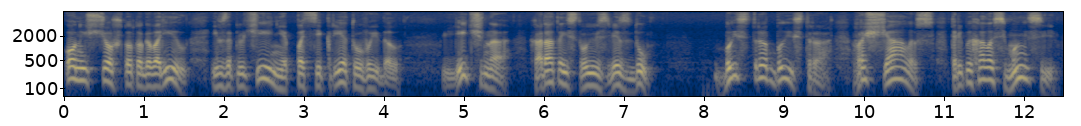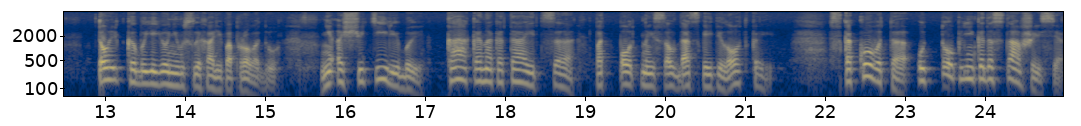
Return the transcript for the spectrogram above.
Он еще что-то говорил и в заключение по секрету выдал. «Лично ходатайствую звезду». Быстро-быстро вращалась, трепыхалась мысль, только бы ее не услыхали по проводу, не ощутили бы, как она катается под потной солдатской пилоткой. С какого-то утопленника доставшейся,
